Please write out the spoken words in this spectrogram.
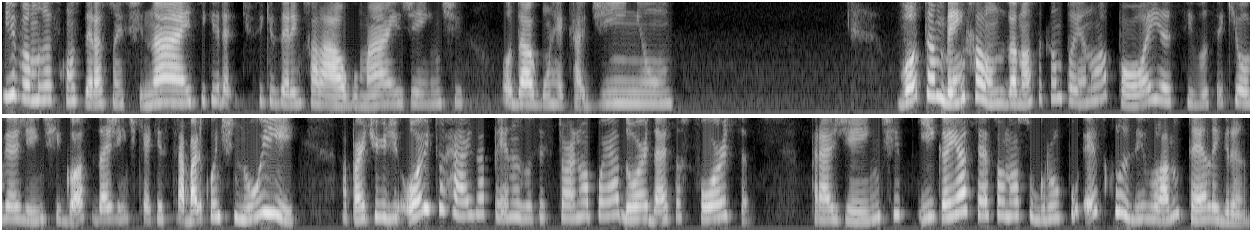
E vamos às considerações finais. Se, se quiserem falar algo mais, gente, ou dar algum recadinho. Vou também falando da nossa campanha no Apoia. Se você que ouve a gente, que gosta da gente, quer que esse trabalho continue, a partir de R$ reais apenas você se torna um apoiador, dá essa força para gente e ganha acesso ao nosso grupo exclusivo lá no Telegram,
